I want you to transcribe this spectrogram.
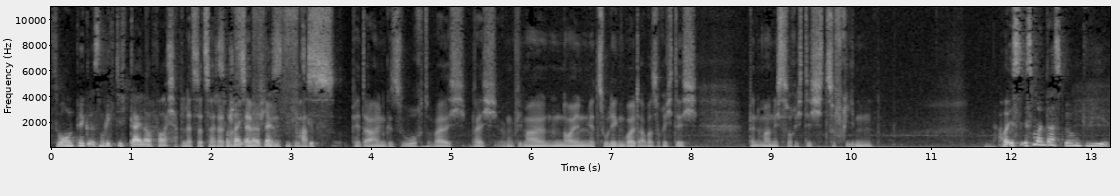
Swollen Pickle ist ein richtig geiler Fass. ich habe in letzter Zeit halt nach sehr vielen. Fasspedalen gesucht, weil ich, weil ich irgendwie mal einen neuen mir zulegen wollte, aber so richtig, bin immer nicht so richtig zufrieden. Aber ist, ist man das irgendwie?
